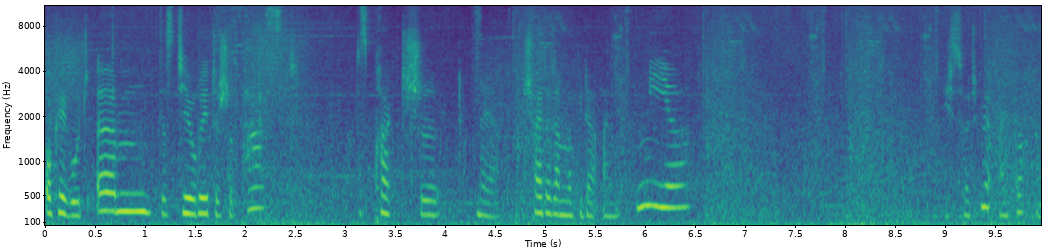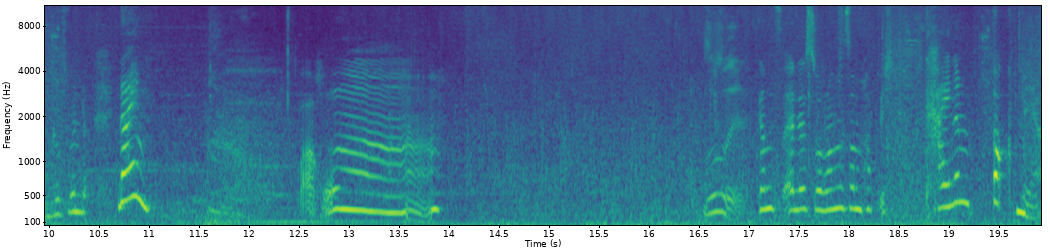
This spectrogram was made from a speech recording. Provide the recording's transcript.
Okay, gut. Ähm, das Theoretische passt. Das Praktische, naja, scheitert dann mal wieder an mir. Ich sollte mir einfach angewöhnen... Nein! Warum? So, ganz ehrlich, so langsam habe ich keinen Bock mehr.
